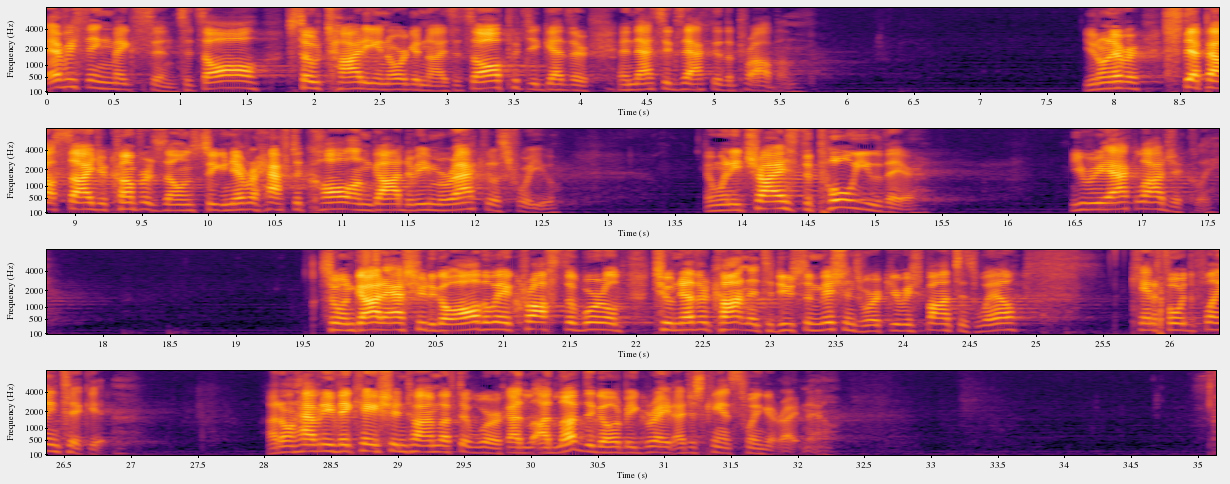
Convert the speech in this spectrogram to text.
Everything makes sense. It's all so tidy and organized. It's all put together, and that's exactly the problem. You don't ever step outside your comfort zone, so you never have to call on God to be miraculous for you. And when He tries to pull you there, you react logically. So when God asks you to go all the way across the world to another continent to do some missions work, your response is, well, can't afford the plane ticket. I don't have any vacation time left at work. I'd, I'd love to go, it'd be great. I just can't swing it right now.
